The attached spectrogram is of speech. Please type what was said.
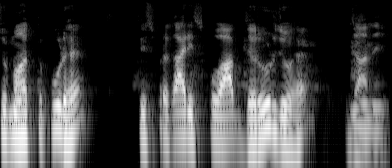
जो महत्वपूर्ण है तो इस प्रकार इसको आप ज़रूर जो है जानें।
